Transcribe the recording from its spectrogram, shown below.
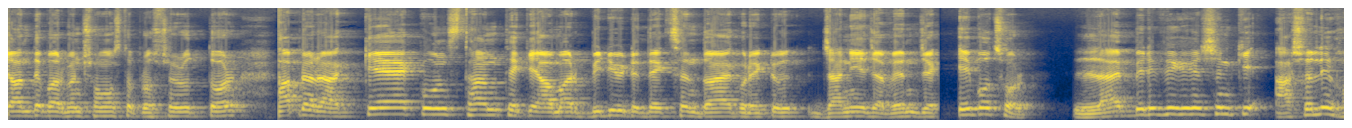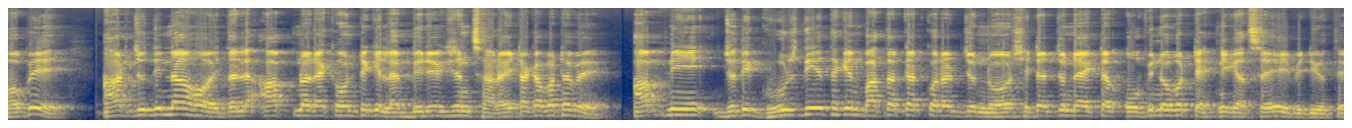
জানতে পারবেন সমস্ত প্রশ্নের উত্তর। আপনারা কে কোন স্থান থেকে আমার ভিডিওটি দেখছেন, দয়া করে একটু জানিয়ে যাবেন যে এবছর লাইভ ভেরিফিকেশন কি আসলে হবে? আর যদি না হয়, তাহলে আপনার অ্যাকাউন্টে কি লাইভ ভেরিফিকেশন ছাড়াই টাকা পাঠাবে? আপনি যদি ঘুষ দিয়ে থাকেন বাতার কাট করার জন্য, সেটার জন্য একটা অভিনব টেকনিক আছে এই ভিডিওতে।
